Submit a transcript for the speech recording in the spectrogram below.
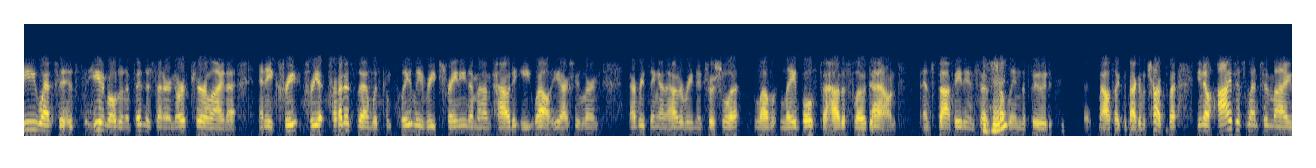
he went to his he enrolled in a fitness center in North Carolina, and he cre- cre- credits them with completely retraining them on how to eat well. He actually learned everything on how to read nutritional labels to how to slow down and stop eating instead mm-hmm. of shoveling the food mouth like the back of the truck. But you know, I just went to my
